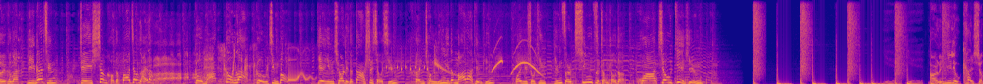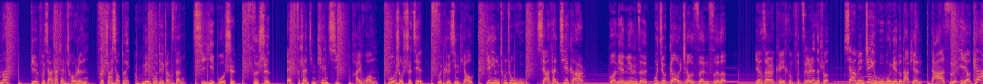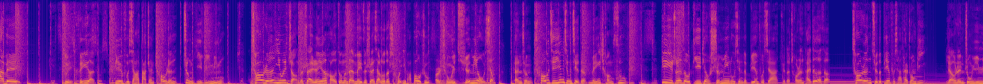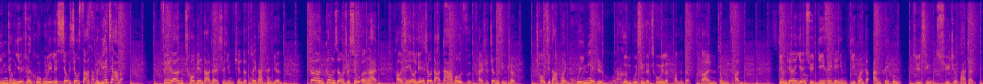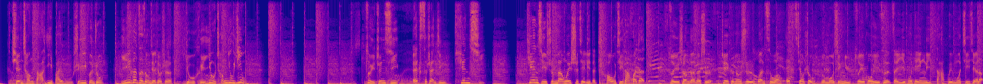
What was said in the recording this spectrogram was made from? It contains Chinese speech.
各位客官，里边请。这上好的花椒来了，够麻，够辣，够劲爆！电影圈里的大事小情，酣畅淋漓的麻辣点评，欢迎收听银 Sir 亲自掌勺的花椒电影。二零一六看什么？蝙蝠侠大战超人，自杀小队，美国队长三，奇异博士，死侍，X 战警天启，排皇，魔兽世界，刺客信条，谍影重重五，侠探杰克二。光念名字我就高潮三次了，杨 Sir 可以很负责任的说，下面这五部年度大片打死也要看呗。最黑暗，蝙蝠侠大战超人，正义黎明。超人因为长得帅、人缘好，总能在妹子摔下楼的时候一把抱住，而成为全民偶像，堪称超级英雄界的梅长苏。一直走低调神秘路线的蝙蝠侠觉得超人太嘚瑟，超人觉得蝙蝠侠太装逼，两人终于名正言顺、轰轰烈烈、潇潇洒洒的约架了。虽然超编大战是影片的最大看点，但更像是秀恩爱，好基友联手打大 boss 才是正经事儿。超级大怪毁灭日很不幸的成为了他们的盘中餐。影片延续 DC 电影一贯的暗黑风，剧情曲折发展，片长达一百五十一分钟，一个字总结就是又黑又长又硬。最珍惜 X 战警天启，天启是漫威世界里的超级大坏蛋。最伤感的是，这可能是万磁王 X 教授和魔形女最后一次在一部电影里大规模集结了，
